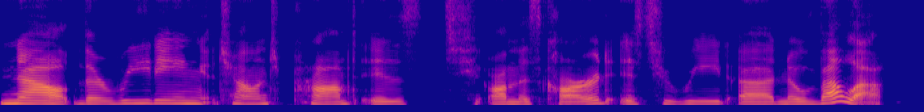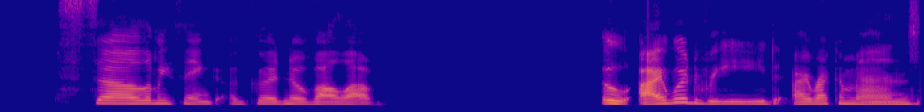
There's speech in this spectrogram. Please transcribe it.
Now, the reading challenge prompt is to, on this card is to read a novella. So let me think a good novella. Oh, I would read, I recommend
